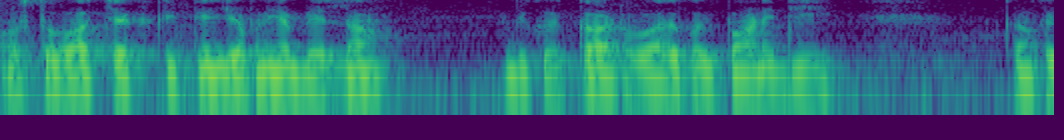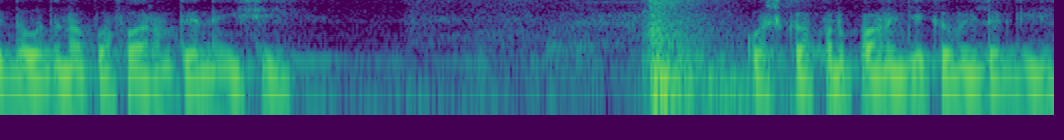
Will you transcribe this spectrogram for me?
ਉਸ ਤੋਂ ਬਾਅਦ ਚੈੱਕ ਕੀਤੀਆਂ ਜੀ ਆਪਣੀਆਂ ਬੇਲਾਂ, ਵੀ ਕੋਈ ਘਾਟ ਵਾਧ ਕੋਈ ਪਾਣੀ ਦੀ ਕਿਉਂਕਿ ਦੋ ਦਿਨ ਆਪਾਂ ਫਾਰਮ ਤੇ ਨਹੀਂ ਸੀ। ਕੁਛ ਕੁ ਆਪਾਂ ਨੂੰ ਪਾਣੀ ਦੀ ਕਮੀ ਲੱਗੀ,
